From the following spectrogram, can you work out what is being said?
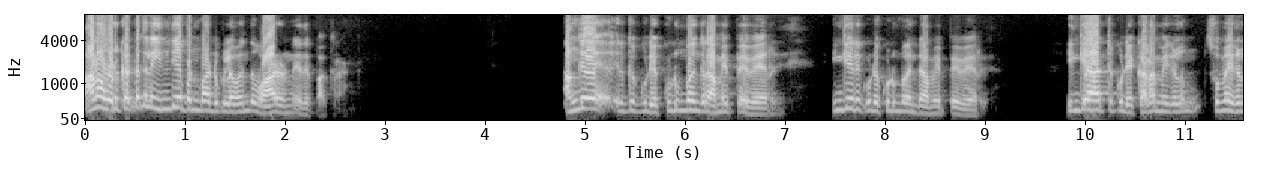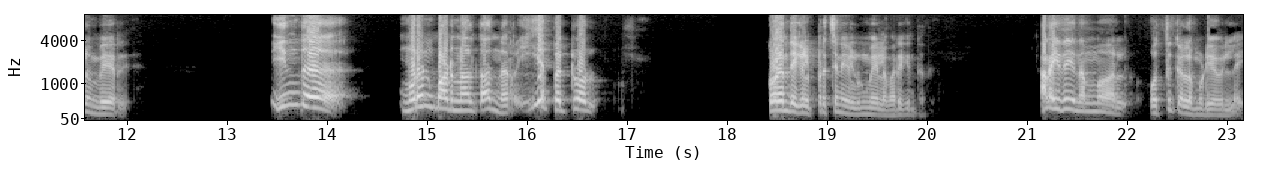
ஆனா ஒரு கட்டத்துல இந்திய பண்பாட்டுக்குள்ளே வந்து வாழணும்னு எதிர்பார்க்குறாங்க. அங்கே இருக்கக்கூடிய குடும்பங்கிற அமைப்பே வேறு. இங்கே இருக்கக்கூடிய குடும்பம் என்ற அமைப்பே வேறு. இங்கே ஆற்றக்கூடிய கடமைகளும் சுமைகளும் வேறு. இந்த முரண்பாடுனால் தான் நிறைய பெற்றோர் குழந்தைகள் பிரச்சனைகள் உண்மையில் வருகின்றது. ஆனா இதை நம்மால் ஒத்துக்கொள்ள முடியவில்லை.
